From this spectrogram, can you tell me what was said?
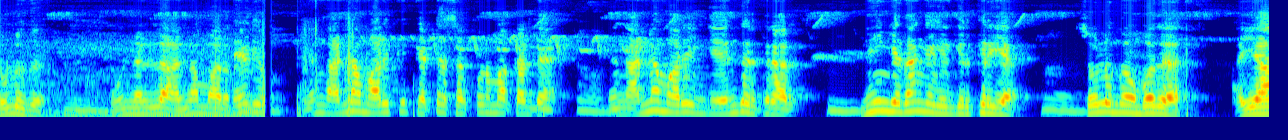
சொல்லுது. ஒன்றில் அண்ணன்மாரை தேடி எங்கள் அண்ணன்மாருக்கு கெட்ட சக்குனமாக கண்டேன். எங்கள் அண்ணன்மாரு இங்கே எங்கே இருக்கிறாரு? நீங்கள் தாங்க இங்கே இருக்கிறீங்க. சொல்லுங்க போது ஐயா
